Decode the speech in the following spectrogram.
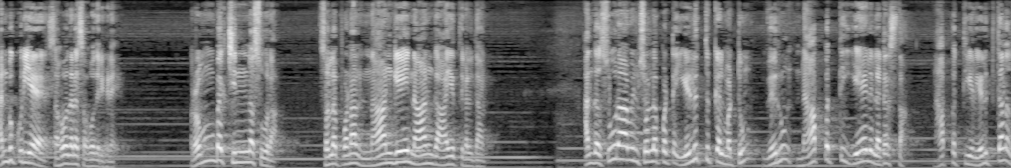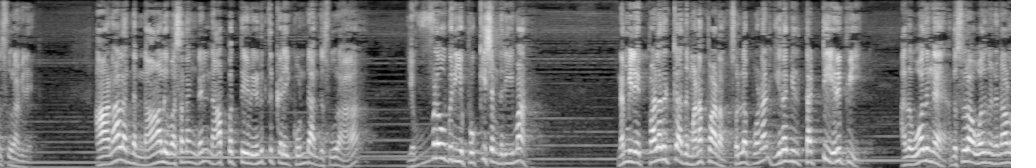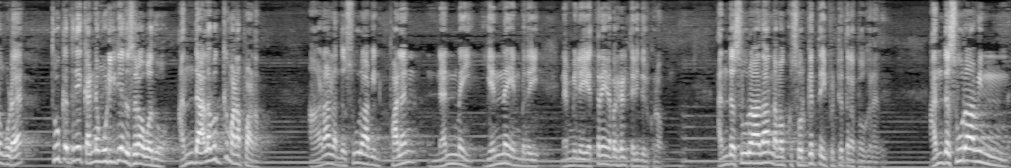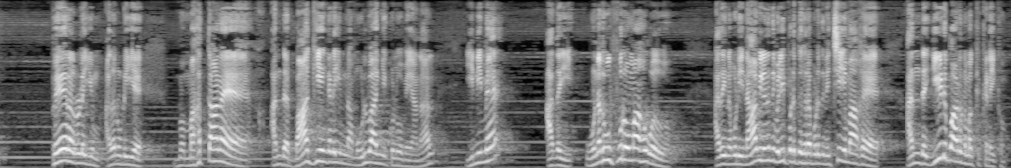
அன்புக்குரிய சகோதர சகோதரிகளே ரொம்ப சின்ன சூறா. சொல்ல போனால் நான்கே நான்கு ஆயத்துகள் தான். அந்த சூறாவில் சொல்லப்பட்ட எழுத்துக்கள் மட்டும் வெறும் நாற்பத்தி ஏழு லெட்டர்ஸ் தான். நாற்பத்தி ஏழு எழுத்து தான் அந்த சூறாவிலே. ஆனால் அந்த நாலு வசனங்கள் நாற்பத்தி ஏழு எழுத்துக்களை கொண்ட அந்த சூறா எவ்வளவு பெரிய பொக்கிஷம் தெரியுமா? நம்மிலே பலருக்கு அது மனப்பாடம். சொல்ல போனால் இரவில் தட்டி எழுப்பி அதை ஓதுங்க. அந்த சூறா ஓதுங்க சொன்னாலும் கூட தூக்கத்திலே கண்ணை மூடிக்கிட்டே அந்த சூறா ஓதுவோம். அந்த அளவுக்கு மனப்பாடம். ஆனால் அந்த சூறாவின் பலன் நன்மை என்ன என்பதை நம்மிலே எத்தனை நபர்கள் தெரிந்திருக்கிறோம். அந்த சூறா தான் நமக்கு சொர்க்கத்தை பெற்றுத்தரப் போகிறது அந்த சூறாவின் பேரருளையும் அதனுடைய ம- மகத்தான அந்த பாக்கியங்களையும் நாம் உள்வாங்கிக் கொள்வோமேயானால் இனிமே அதை உணர்வுபூர்வமாக ஓதுவோம். அதை நம்முடைய நாவிலிருந்து வெளிப்படுத்துகிற பொழுது நிச்சயமாக அந்த ஈடுபாடு நமக்கு கிடைக்கும்.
